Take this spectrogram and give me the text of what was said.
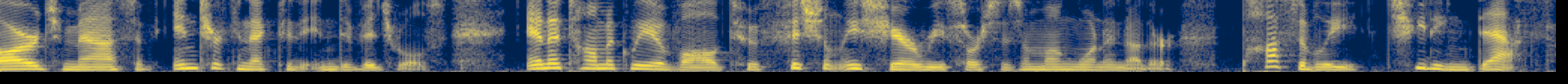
large mass of interconnected individuals, anatomically evolved to efficiently share resources among one another, possibly cheating death,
